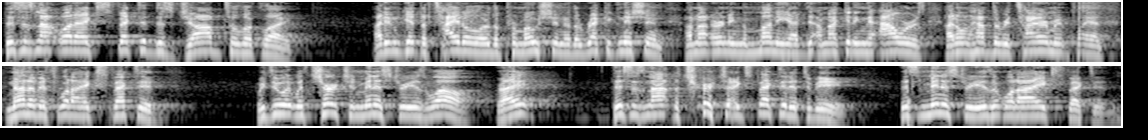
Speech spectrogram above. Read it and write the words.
This is not what I expected this job to look like. I didn't get the title or the promotion or the recognition. I'm not earning the money. I am not getting the hours. I don't have the retirement plan. None of it's what I expected. We do it with church and ministry as well, right? This is not the church I expected it to be. This ministry isn't what I expected.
